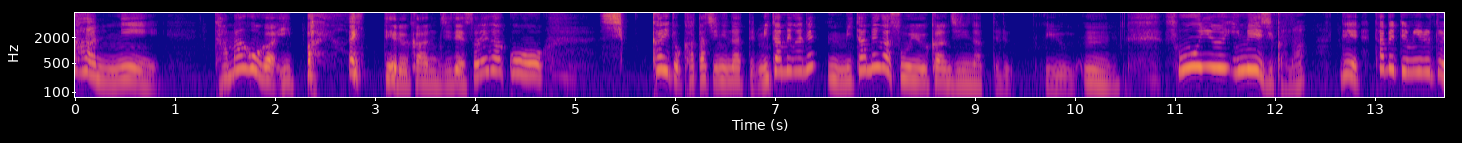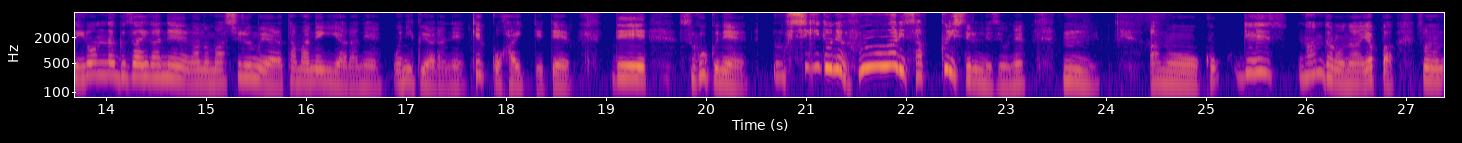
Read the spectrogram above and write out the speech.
ーハンに卵がいっぱい入ってる感じで、それがこう、しっかりと形になってる。見た目がね、見た目がそういう感じになってるっていう、うん。そういうイメージかな。で、食べてみるといろんな具材がね、あの、マッシュルームやら玉ねぎやらね、お肉やらね、結構入ってて、で、すごくね、不思議とね、ふんわりさっくりしてるんですよね。うん。あの、こ、で、なんだろうな、やっぱ、その、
